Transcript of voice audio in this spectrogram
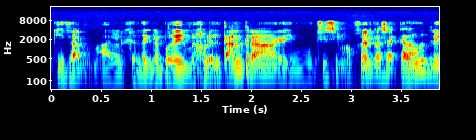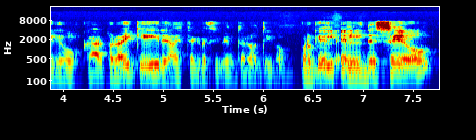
quizás a la gente que le puede ir mejor el tantra, hay muchísimas ofertas, cada uno tiene que buscar, pero hay que ir a este crecimiento erótico, porque el, deseo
